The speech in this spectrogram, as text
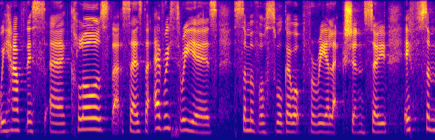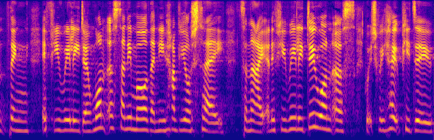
we have this uh, clause that says that every three years, some of us will go up for re election. So if something, if you really don't want us anymore, then you have your say tonight. And if you really do want us, which we hope you do,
